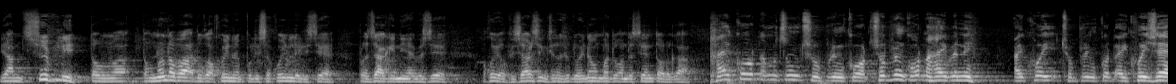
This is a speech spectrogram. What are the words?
status present status of the kano case sing du khoi na pitho ga akhoi da any pending leitana ba aduga tawri tabak kudimakta hena khoi gi ꯌꯥꯝ ꯁ꯭ꯋꯤꯐꯂꯤ ꯇꯧꯅꯅꯕ ꯑꯗꯨꯒ ꯑꯩꯈꯣꯏꯅ ꯄꯨꯂꯤꯁ ꯑꯩꯈꯣꯏꯅ ꯂꯩꯔꯤꯁꯦ ꯄ꯭ꯔꯖꯥꯒꯤꯅꯤ ꯍꯥꯏꯕꯁꯦ ꯑꯩꯈꯣꯏ ꯑꯣꯐꯤꯁꯥꯔꯁꯤꯡꯁꯤꯅꯁꯨ ꯂꯣꯏꯅꯃꯛ ꯃꯗꯨ ꯑꯟꯗꯔꯁꯇꯦꯟ ꯇꯧꯔꯒ ꯍꯥꯏ ꯀꯣꯔꯠ ꯑꯃꯁꯨꯡ ꯁꯨꯄ꯭ꯔꯤꯝ ꯀꯣꯔꯠ ꯁꯨꯄ꯭ꯔꯤꯝ ꯀꯣꯔꯠꯅ ꯍꯥꯏꯕꯅꯤ ꯑꯩꯈꯣꯏ ꯁꯨꯄ꯭ꯔꯤꯝ ꯀꯣꯔꯠ ꯑꯩꯈꯣꯏꯁꯦ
